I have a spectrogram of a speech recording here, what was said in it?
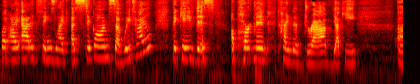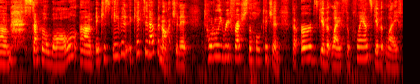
but I added things like a stick-on subway tile that gave this apartment kind of drab, yucky um, stucco wall. Um, it just gave it, it kicked it up a notch and it totally refreshed the whole kitchen. The herbs give it life, the plants give it life.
